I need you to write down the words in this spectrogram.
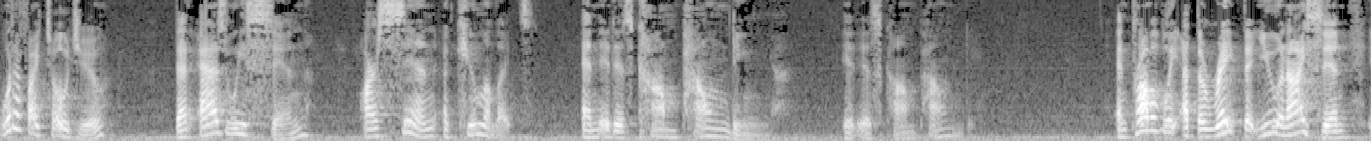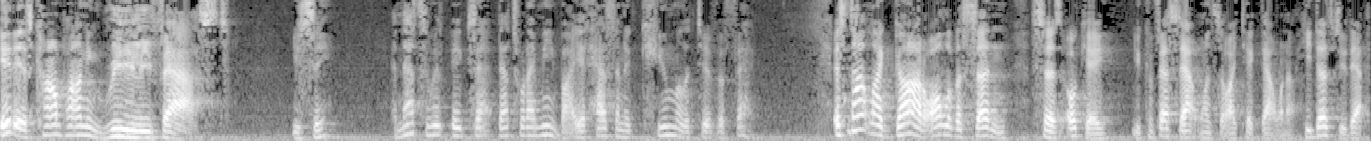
What if I told you that as we sin, our sin accumulates and it is compounding? It is compounding. And probably at the rate that you and I sin, it is compounding really fast. You see? And that's what, exact, that's what I mean by it has an accumulative effect. It's not like God all of a sudden says, okay, you confess that one, so I take that one out. He does do that.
